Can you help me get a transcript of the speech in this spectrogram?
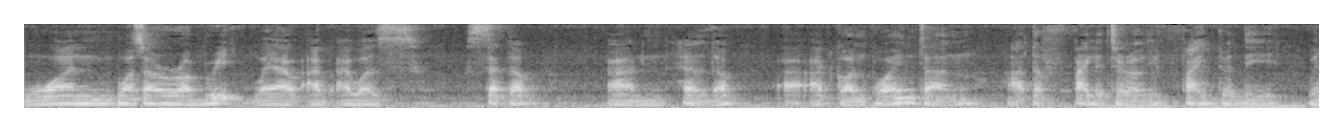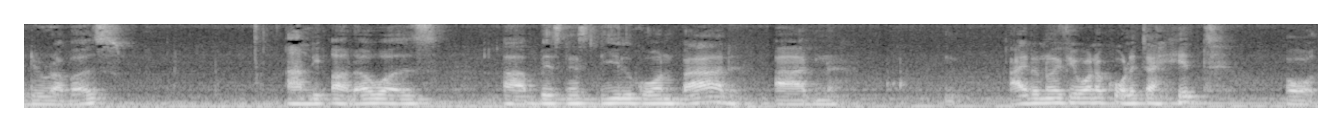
One was a robbery where I, I, was set up and held up uh, at gunpoint and had to fight, literally fight with the with the robbers and the other was a business deal gone bad. And I don't know if you want to call it a hit or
